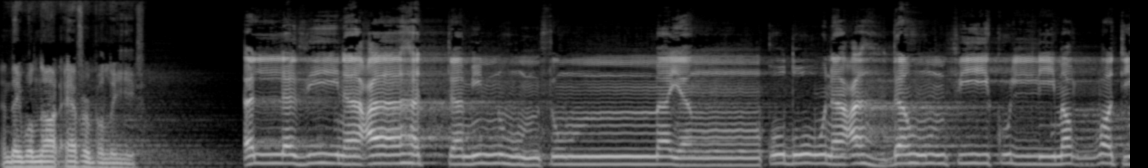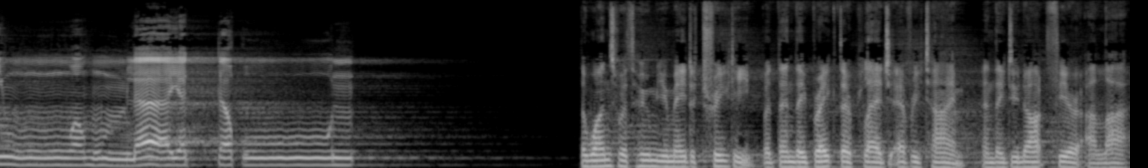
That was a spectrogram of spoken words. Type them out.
and they will not ever believe. الذين عاهدت منهم ثم ينقضون عهدهم في كل مرة وهم لا يتقون The ones with whom you made a treaty, but then they break their pledge every time, and they do not fear Allah.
